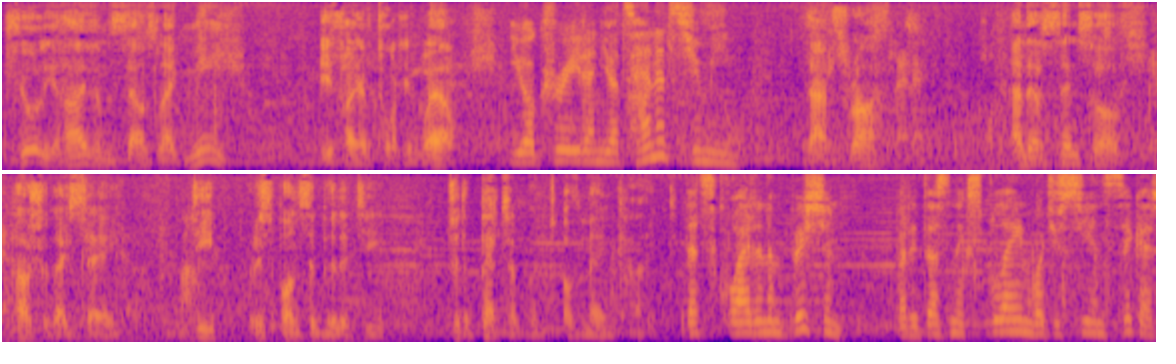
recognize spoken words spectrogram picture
Surely Hytham sounds like me, if I have taught him well. Your creed and your tenets, you mean? That's right. And our sense of, how should I say, deep responsibility to the betterment of mankind. That's quite an ambition, but it doesn't explain what you see in Sigurd.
